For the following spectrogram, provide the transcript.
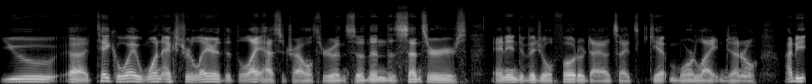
you uh, take away one extra layer that the light has to travel through, and so then the sensors and individual photodiode sites get more light in general. How do you,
